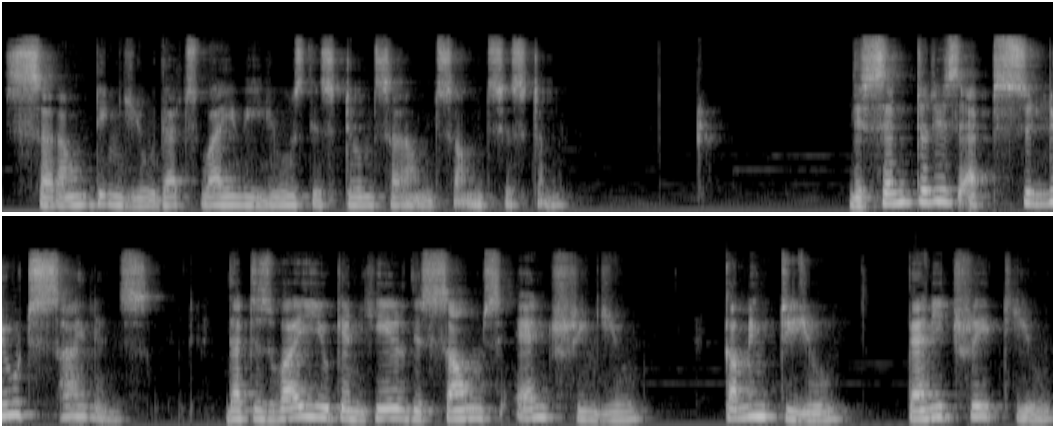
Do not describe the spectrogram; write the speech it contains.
surrounding you. That's why we use this term surround sound system. The center is absolute silence. That is why you can hear the sounds entering you coming to you penetrate you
